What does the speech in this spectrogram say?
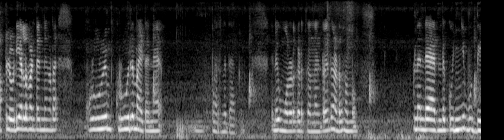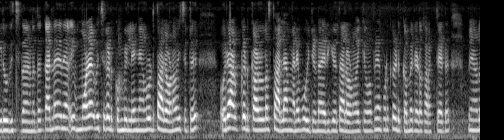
അപ്ലോഡ് ചെയ്യാൻ വേണ്ടി തന്നെ ഞങ്ങളുടെ ക്രൂരം ക്രൂരമായിട്ട് എന്നെ പറഞ്ഞിതാക്കണം എന്റെ ഉമ്മോളോട് കിടക്കുന്നുണ്ടോ? ഇത് കണ്ടോ സംഭവം? എന്റെ ഏട്ടന്റെ കുഞ്ഞു ബുദ്ധിയിൽ ഉദിച്ചതാണിത് കാരണം മുഴ വെച്ച് കിടക്കുമ്പോൾ ഇല്ലേ ഞങ്ങളോട് തലോണ വെച്ചിട്ട് ഒരാൾക്ക് എടുക്കാനുള്ള സ്ഥലം അങ്ങനെ പോയിട്ടുണ്ടായിരിക്കും. തലോണ വയ്ക്കുമ്പോൾ അപ്പോൾ ഞങ്ങൾക്ക് എടുക്കാൻ പറ്റുമോ കറക്റ്റായിട്ട് അപ്പോൾ ഞങ്ങൾ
